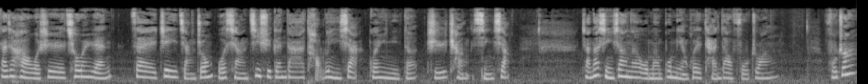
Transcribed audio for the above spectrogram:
大家好，我是邱文仁。在这一讲中，我想继续跟大家讨论一下关于你的职场形象。讲到形象呢，我们不免会谈到服装。服装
